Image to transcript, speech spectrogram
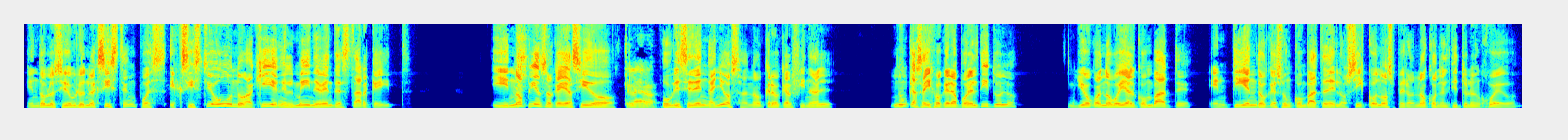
en WCW no existen, pues existió uno aquí en el main event de Stargate y no pienso que haya sido publicidad engañosa, ¿no? Creo que al final Nunca se dijo que era por el título. Yo cuando voy al combate entiendo que es un combate de los íconos, pero no con el título en juego.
